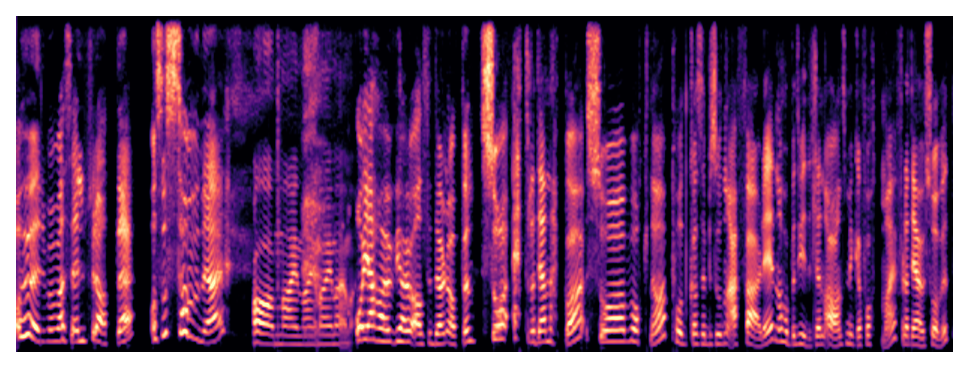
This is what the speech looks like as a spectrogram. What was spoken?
og hører på meg selv prate, og så sovner jeg. Å, nei, nei, nei, nei. Og har, vi har jo alltid døren åpen. Så etter at jeg nappa, så våkna. Podkastepisoden er ferdig. Nå hoppet videre til en annen som ikke har fått med meg. For at jeg har jo sovet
